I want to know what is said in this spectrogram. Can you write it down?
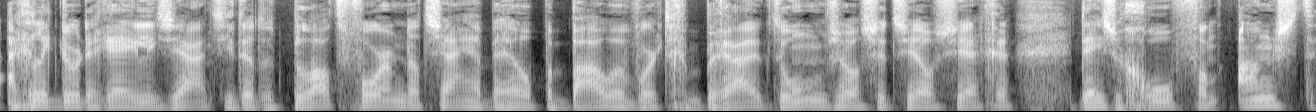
Eigenlijk door de realisatie dat het platform dat zij hebben helpen bouwen wordt gebruikt om, zoals ze het zelf zeggen, deze golf van angst,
